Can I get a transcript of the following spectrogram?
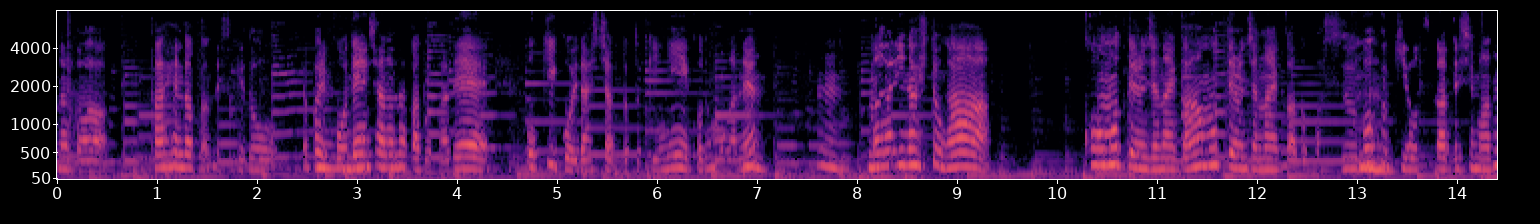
なんか大変だったんですけどやっぱりこう電車の中とかで大きい声出しちゃった時に子供がね、うん、周りの人がこう思ってるんじゃないかああ思ってるんじゃないかとかすごく気を使ってしまって、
